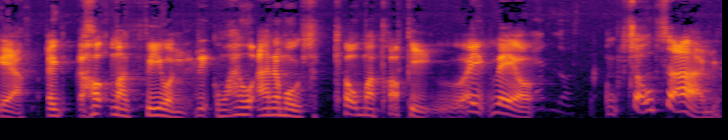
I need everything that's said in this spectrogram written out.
Yeah, it hurt my feeling. Wild animals killed my puppy right there. I'm so sad.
